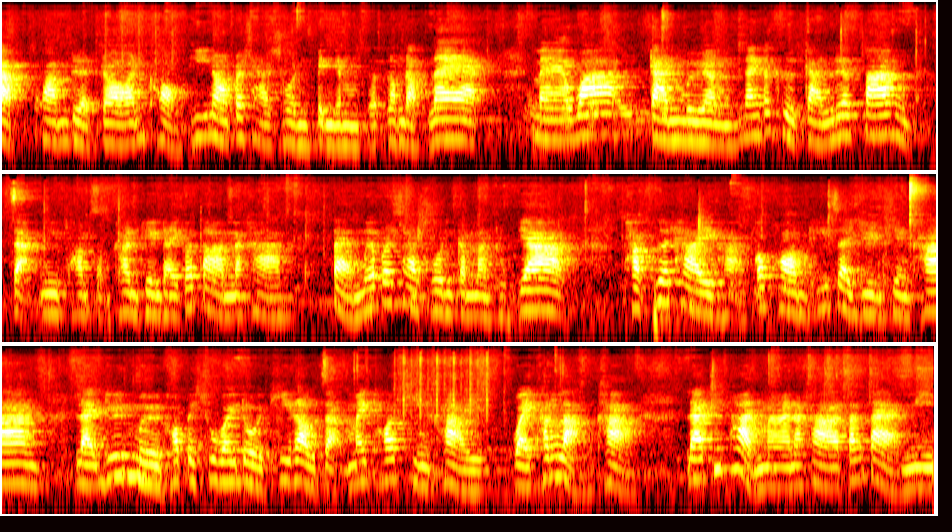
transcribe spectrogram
กับความเดือดร้อนของพี่น้องประชาชนเป็นลำดับแรก แม้ว่าการเมืองนั่นก็คือการเลือกตั้งจะมีความสำคัญเพียงใดก็ตามนะคะ แต่เมื่อประชาชนกำลังทุกข์ยากพรรคเพื่อไทยค่ะ ก็พร้อมที่จะยืนเคียงข้าง และยื่นมือเข้าไปช่วยโดยที่เราจะไม่ทอดทิ้งใครไว้ข้างหลังค่ะ และที่ผ่านมานะคะ ตั้งแต่มี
